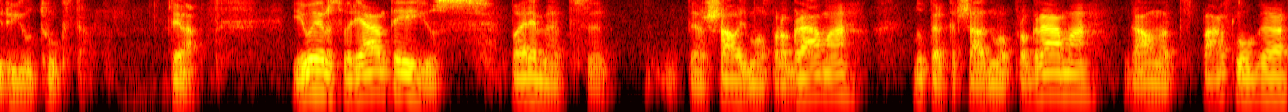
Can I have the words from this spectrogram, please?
ir jų trūksta. Tai va, įvairūs variantai, jūs paremėt per šaudimo programą, nuperkat šaudimo programą, gaunat paslaugą,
